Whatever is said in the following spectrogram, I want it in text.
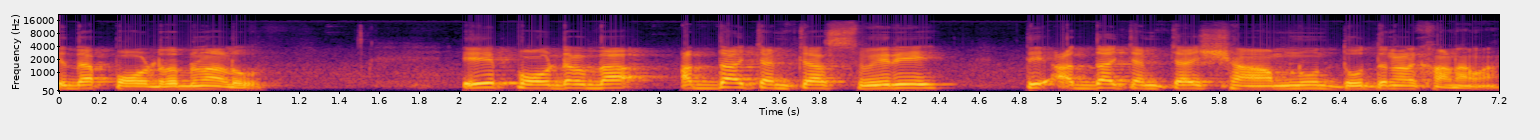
ਇਹਦਾ ਪਾਊਡਰ ਬਣਾ ਲਓ। ਇਹ ਪਾਊਡਰ ਦਾ ਅੱਧਾ ਚਮਚਾ ਸਵੇਰੇ ਤੇ ਅੱਧਾ ਚਮਚਾ ਸ਼ਾਮ ਨੂੰ ਦੁੱਧ ਨਾਲ ਖਾਣਾ ਵਾ।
